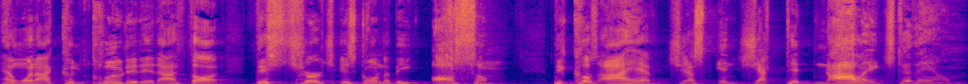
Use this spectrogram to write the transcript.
And when I concluded it, I thought, This church is going to be awesome because I have just injected knowledge to them.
